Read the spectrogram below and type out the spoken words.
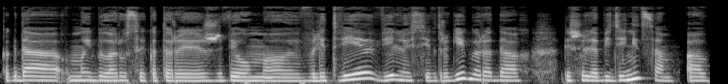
когда мы, белорусы, которые живем э, в Литве, в Вильнюсе и в других городах, решили объединиться, а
